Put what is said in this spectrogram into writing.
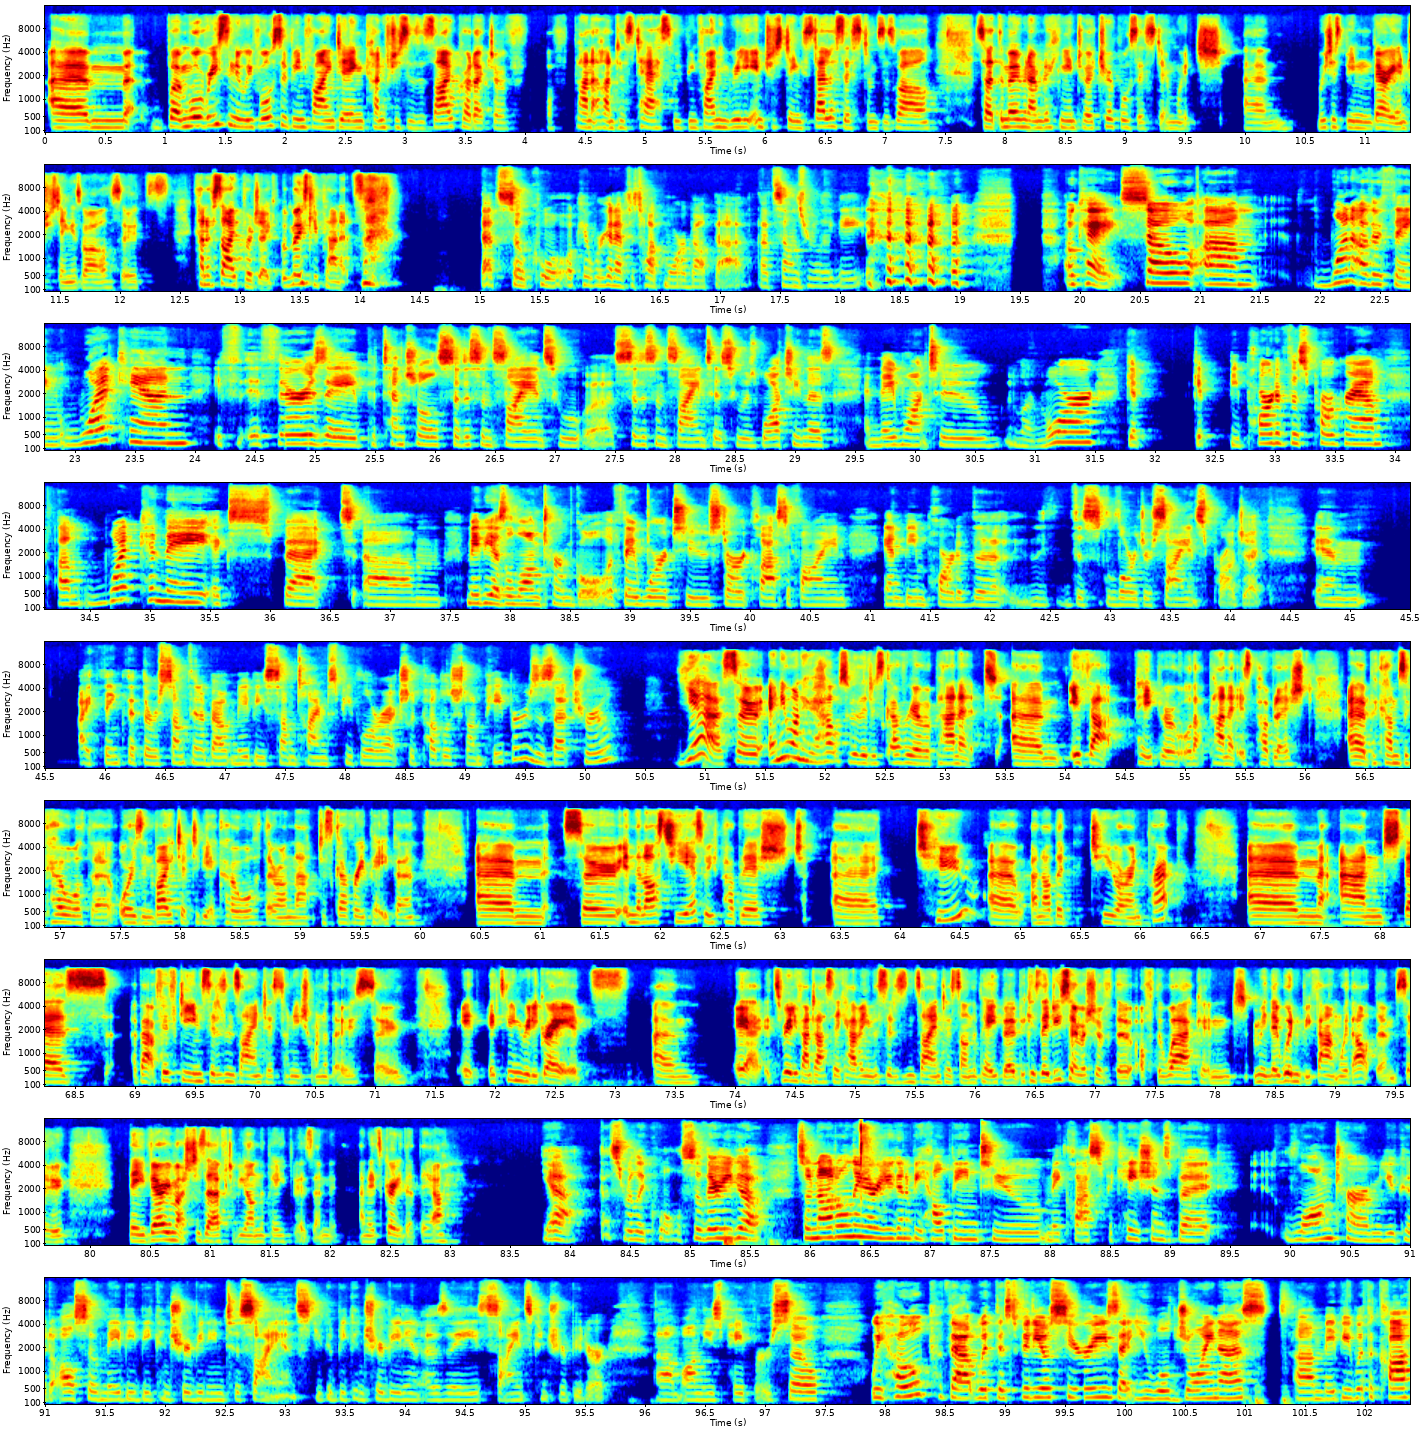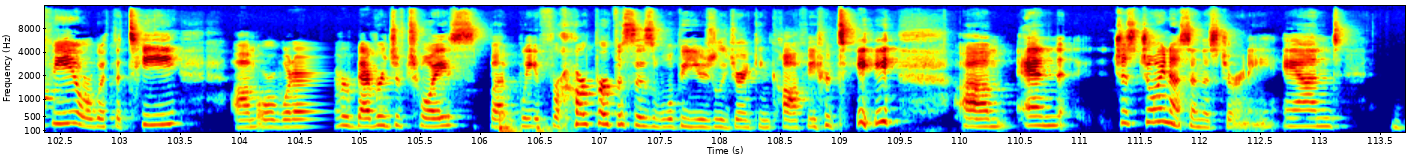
Um, but more recently, we've also been finding, kind of just as a side product of, of Planet Hunters TESS, we've been finding really interesting stellar systems as well. So at the moment, I'm looking into a triple system, which um, which has been very interesting as well. So it's kind of side project, but mostly planets. That's so cool. Okay, we're gonna have to talk more about that. That sounds really neat. okay, so um, one other thing what can if if there is a potential citizen science who uh, citizen scientist who is watching this and they want to learn more get get be part of this program um, what can they expect um, maybe as a long-term goal if they were to start classifying and being part of the this larger science project and i think that there's something about maybe sometimes people are actually published on papers is that true Yeah, so anyone who helps with the discovery of a planet, um, if that paper or that planet is published, uh, becomes a co author or is invited to be a co author on that discovery paper. Um, so in the last two years, we've published uh, two, uh, another two are in prep. Um, and there's about 15 citizen scientists on each one of those. So it, has been really great. It's um, yeah, it's really fantastic having the citizen scientists on the paper because they do so much of the of the work, and I mean they wouldn't be found without them. So they very much deserve to be on the papers, and and it's great that they are. Yeah, that's really cool. So there you go. So not only are you going to be helping to make classifications, but long term you could also maybe be contributing to science you could be contributing as a science contributor um, on these papers so we hope that with this video series that you will join us um, maybe with a coffee or with a tea um, or whatever beverage of choice but we for our purposes we'll be usually drinking coffee or tea um, and just join us in this journey and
